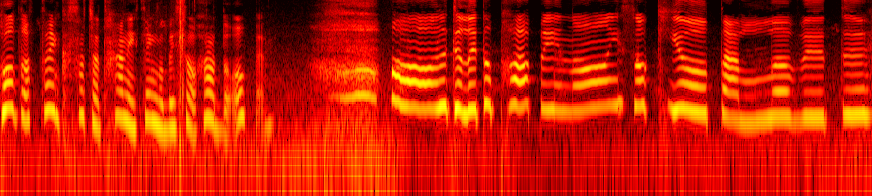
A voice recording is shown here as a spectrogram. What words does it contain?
Who would think such a tiny thing will be so hard to open? Oh, the little puppy, no, he's so cute. I love it.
